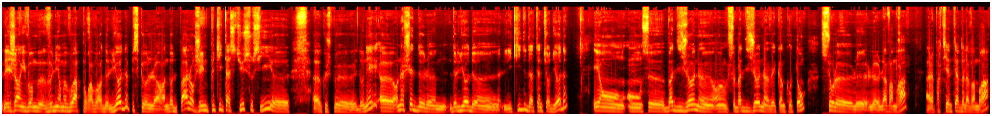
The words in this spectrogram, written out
les gens ils vont venir me voir pour avoir de l'iode puisqu'on leur en donne pas. Alors j'ai une petite astuce aussi euh, euh, que je peux donner. Euh, on achète de, de l'iode liquide, de la teinture d'iode et on, on se badigeonne on se badigeonne avec un coton sur le, le l'avant-bras à la partie interne de l'avant-bras.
